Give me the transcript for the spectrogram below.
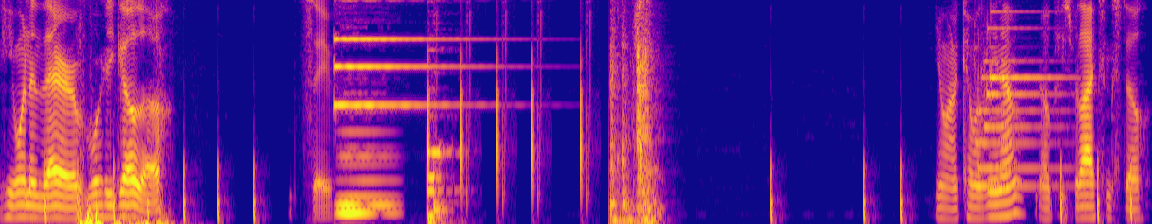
he went in there. Where'd he go, though? Let's save. You wanna come with me now? Nope, he's relaxing still.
